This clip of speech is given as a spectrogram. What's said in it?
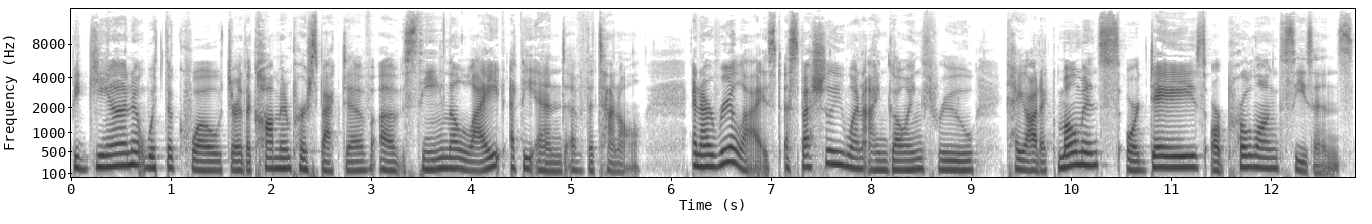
began with the quote or the common perspective of seeing the light at the end of the tunnel. And I realized, especially when I'm going through chaotic moments or days or prolonged seasons,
